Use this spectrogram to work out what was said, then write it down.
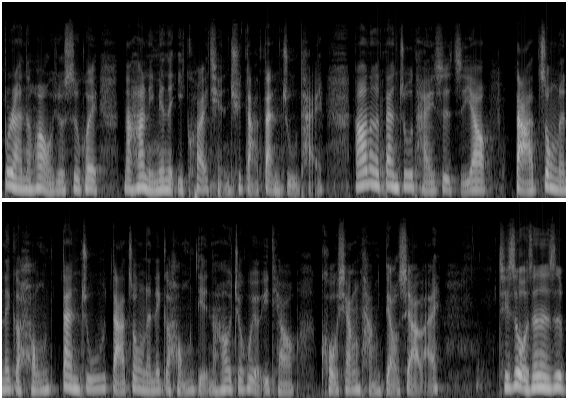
不然的话，我就是会拿它里面的一块钱去打弹珠台，然后那个弹珠台是只要打中了那个红弹珠，打中了那个红点，然后就会有一条口香糖掉下来。其实我真的是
